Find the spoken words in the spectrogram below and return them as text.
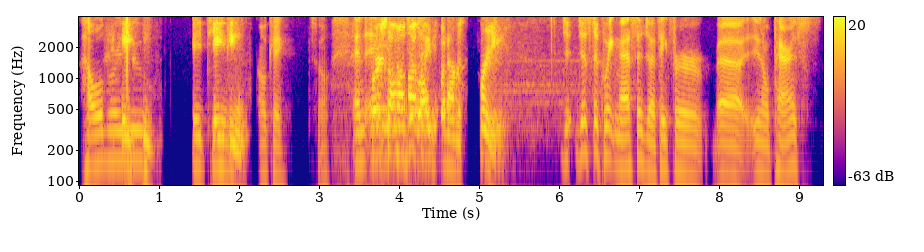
How old were 18. you? 18. 18. Okay. So, and First time in my life when I was free. just a quick message, I think, for uh, you know parents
